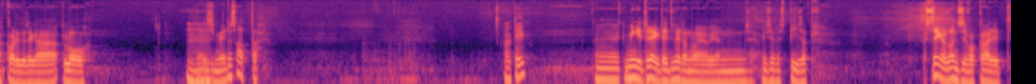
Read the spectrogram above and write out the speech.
akordidega loo mm -hmm. ja siis meile saata. okei okay., mingeid reegleid veel on vaja või on, või sellest piisab? kas seekord on siis vokaalid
